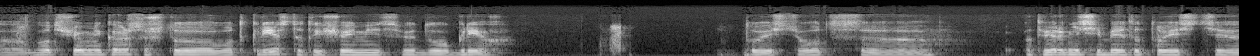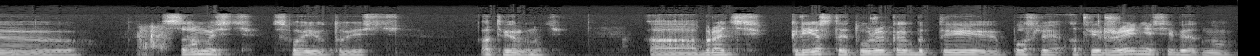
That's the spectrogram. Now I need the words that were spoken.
А, вот еще мне кажется, что вот крест это еще имеется в виду грех. То есть вот э, отвергни себе это, то есть э, самость свою, то есть отвергнуть. А брать крест это уже как бы ты после отвержения себя, ну,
